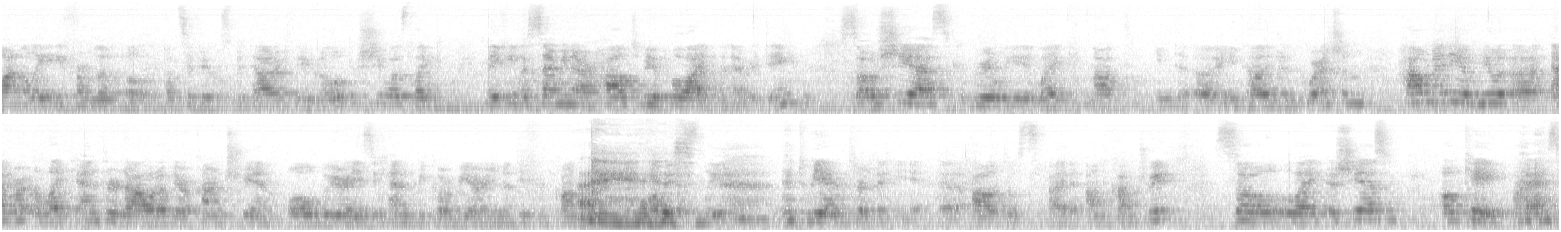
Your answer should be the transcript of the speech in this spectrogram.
one lady from the uh, Pacific Hospitality Group. She was like making a seminar how to be polite and everything. So she asked really like not in, uh, intelligent question how many of you uh, ever like entered out of your country and all we raise a hand because we are in a different country, obviously, that we entered uh, out of uh, country. So like she asked, okay, I ask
